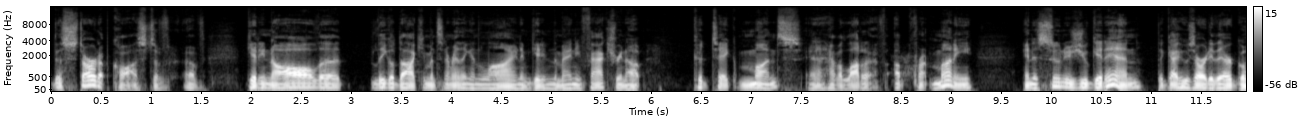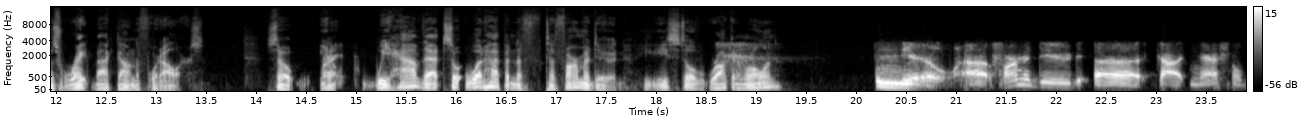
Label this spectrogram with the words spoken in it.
the startup costs of, of getting all the legal documents and everything in line and getting the manufacturing up could take months and have a lot of upfront money. And as soon as you get in, the guy who's already there goes right back down to four dollars. So you right. know, we have that. So what happened to to Pharmadude? He, he's still rocking and rolling. No, uh, Pharma Dude uh, got national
